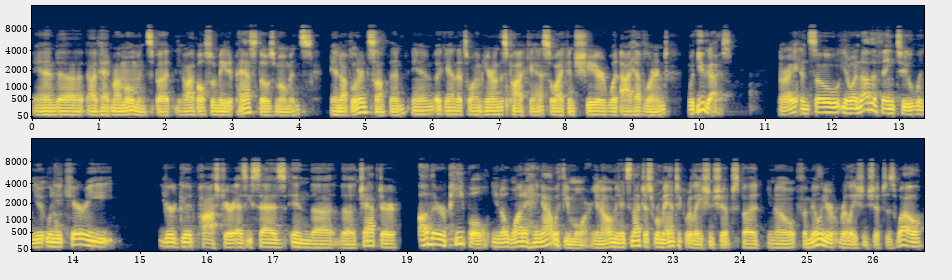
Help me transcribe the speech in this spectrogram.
and uh, i've had my moments but you know i've also made it past those moments and i've learned something. And again that's why i'm here on this podcast so i can share what i have learned with you guys all right. And so, you know, another thing too, when you when you carry your good posture, as he says in the the chapter, other people, you know, want to hang out with you more. You know, I mean, it's not just romantic relationships, but you know, familiar relationships as well.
